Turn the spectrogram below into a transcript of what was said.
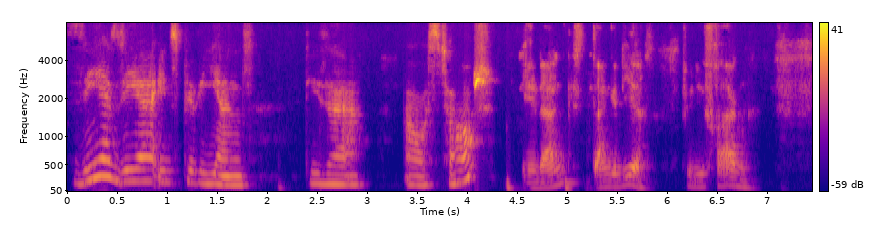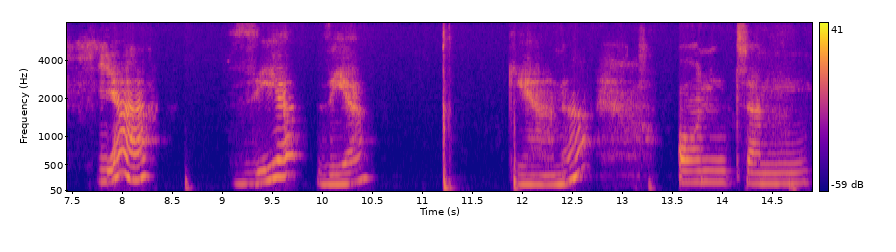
sehr, sehr inspirierend, dieser Austausch. Vielen Dank. Danke dir für die Fragen. Ja, sehr, sehr gerne. Und dann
